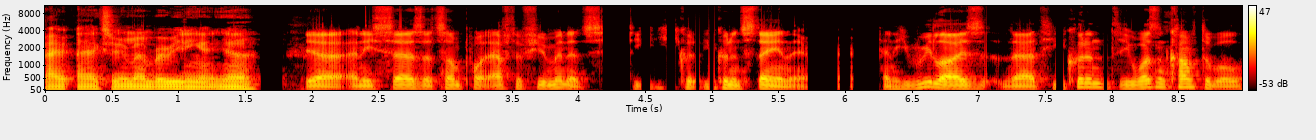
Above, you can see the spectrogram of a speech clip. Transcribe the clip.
I, I actually remember reading it. Yeah. Yeah, and he says at some point after a few minutes he, he could he couldn't stay in there, and he realized that he couldn't he wasn't comfortable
